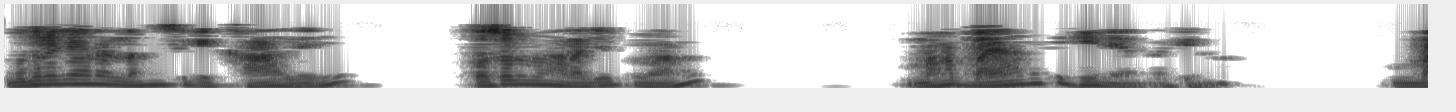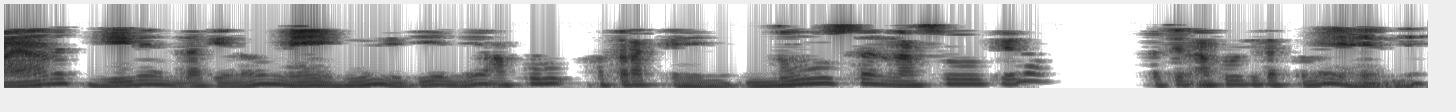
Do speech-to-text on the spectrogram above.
බුදුරජාණන් වහන්සේගේ කාලේ කොසල් මහ රජතුමා මහ භයානක හීනයක් දකිනවා. භයානක හීනයක් දකිනවා මේ හීනේ තියෙන්නේ අකුරු හතරක් ඇහෙන්නේ. දූස නසෝ කියලා වචන අකුරු ටිකක් තමයි ඇහෙන්නේ.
